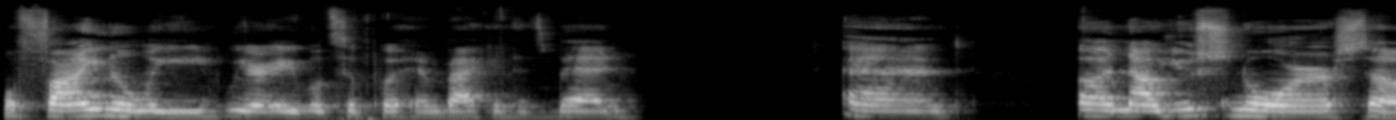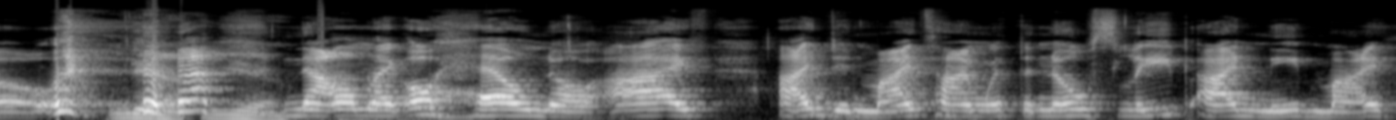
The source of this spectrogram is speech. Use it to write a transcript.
Well, finally, we are able to put him back in his bed, and uh, now you snore. So Yeah, yeah. now I'm like, oh hell no! I I did my time with the no sleep. I need my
